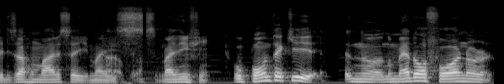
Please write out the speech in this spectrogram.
Eles arrumaram isso aí, mas, ah, mas enfim. O ponto é que no, no Medal of Honor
